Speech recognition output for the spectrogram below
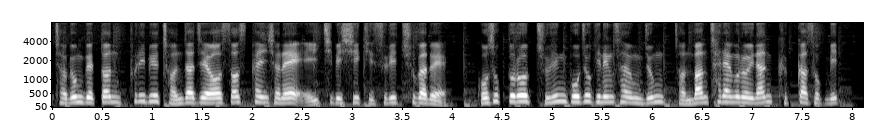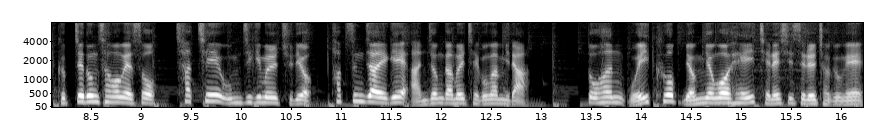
적용됐던 프리뷰 전자제어 서스펜션에 HBC 기술이 추가돼 고속도로 주행 보조 기능 사용 중 전방 차량으로 인한 급가속 및 급제동 상황에서 차체의 움직임을 줄여 탑승자에게 안정감을 제공합니다. 또한 웨이크업 명령어 헤이 제네시스를 적용해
